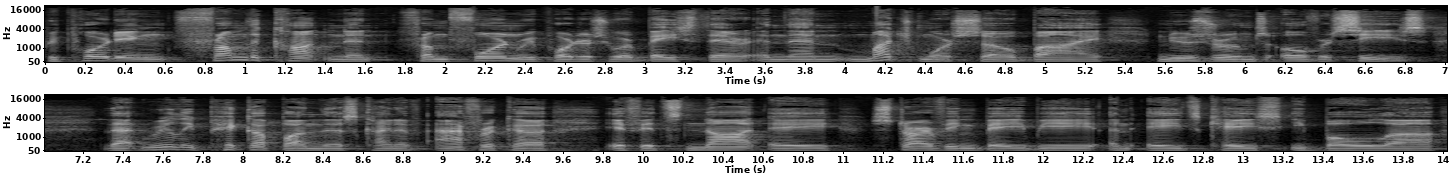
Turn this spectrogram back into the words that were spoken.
reporting from the continent, from foreign reporters who are based there, and then much more so by newsrooms overseas that really pick up on this kind of Africa. If it's not a starving baby, an AIDS case, Ebola,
